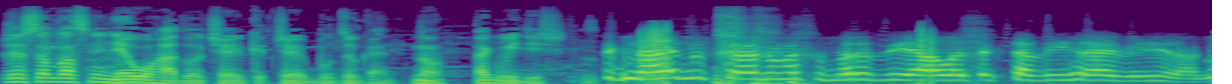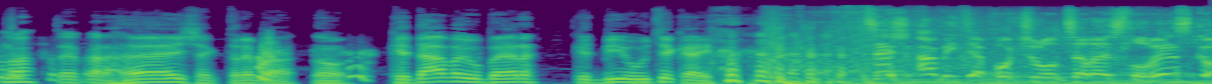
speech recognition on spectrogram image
že som vlastne neuhadol, čo je, čo je Budzogaň. No, tak vidíš. Tak na jednu stranu ma to mrzí, ale tak tá výhra je výhra. No, to je pravda. Hej, však treba. No, keď dávajú ber, keď bijú, utekaj. Chceš, aby ťa počulo celé Slovensko?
